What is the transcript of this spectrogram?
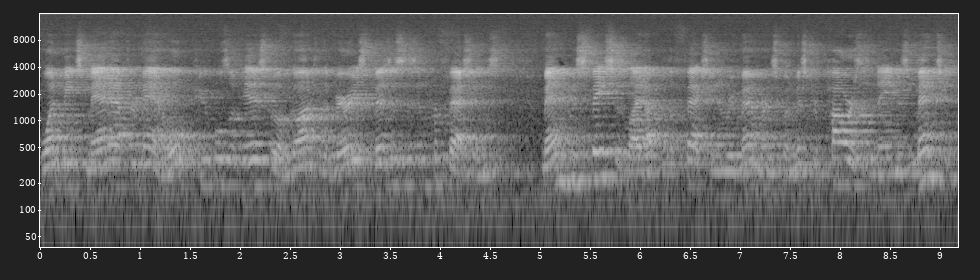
One meets man after man, old pupils of his who have gone to the various businesses and professions, men whose faces light up with affection and remembrance when Mr. Powers' name is mentioned.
